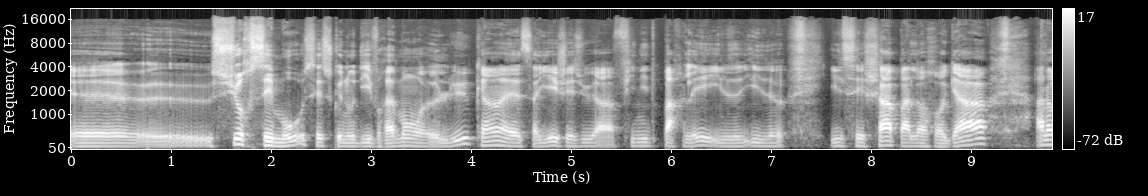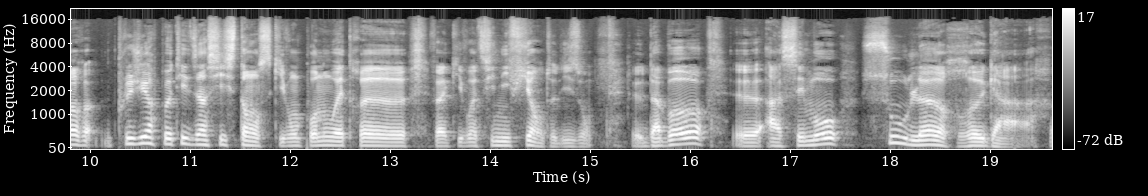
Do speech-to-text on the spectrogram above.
Euh, sur ces mots, c'est ce que nous dit vraiment euh, Luc. Hein, ça y est, Jésus a fini de parler, il, s'échappe à leur regard. Alors, plusieurs petites insistances qui vont pour nous être, enfin, qui vont être signifiantes, disons. D'abord, à ces mots, sous leur regard.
